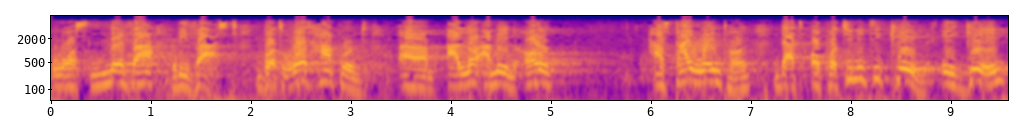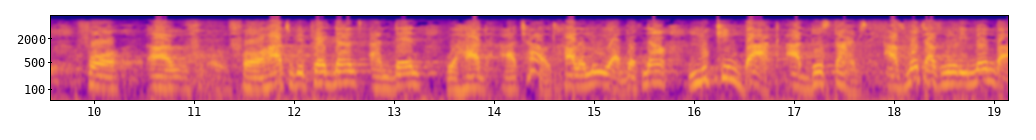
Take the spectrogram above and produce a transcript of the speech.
was never reversed. But what happened, um, a lot, I mean, all as time went on, that opportunity came again for uh, for her to be pregnant, and then we had a child. Hallelujah! But now, looking back at those times, as much as we remember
